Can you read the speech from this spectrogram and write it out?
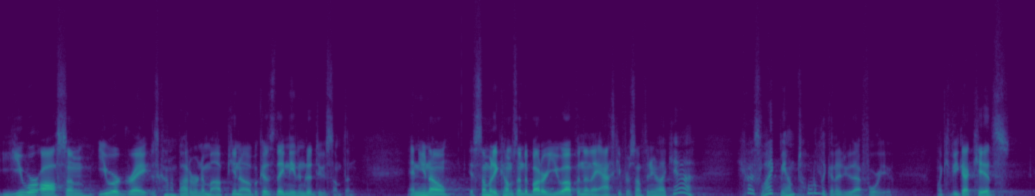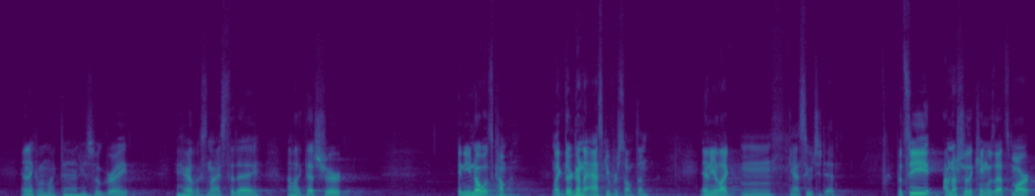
You were awesome. You were great. Just kind of buttering him up, you know, because they need him to do something. And, you know, if somebody comes in to butter you up and then they ask you for something, you're like, yeah, you guys like me. I'm totally going to do that for you. Like if you got kids and they come in like, Dad, you're so great. Your hair looks nice today. I like that shirt. And you know what's coming. Like they're going to ask you for something. And you're like, mm, yeah, I see what you did. But see, I'm not sure the king was that smart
